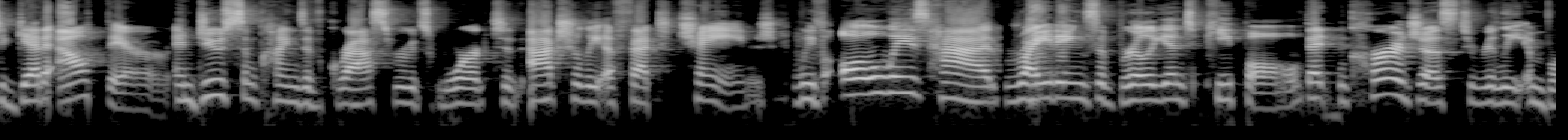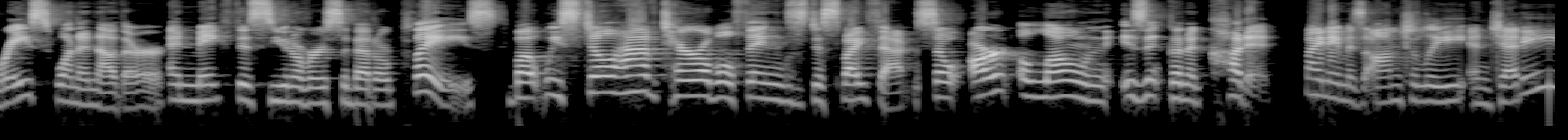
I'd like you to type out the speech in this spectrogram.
to get out there and do some kinds of grassroots work to actually affect change. We've always had writings of brilliant people that encourage us to really embrace one another and make this universe a better place. But we still have terrible things despite that. So art alone isn't going to cut it. My name is Anjali Enjeti,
